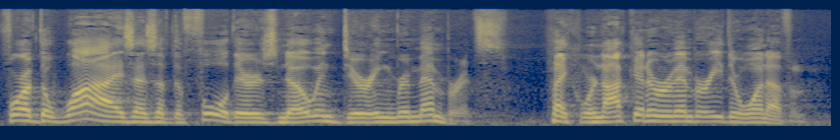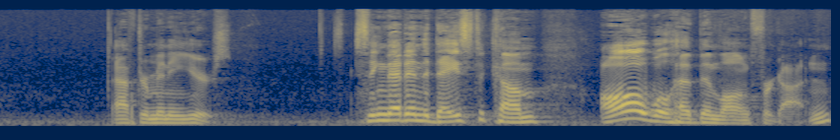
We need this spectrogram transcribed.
For of the wise as of the fool, there is no enduring remembrance. Like, we're not going to remember either one of them after many years. Seeing that in the days to come, all will have been long forgotten.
